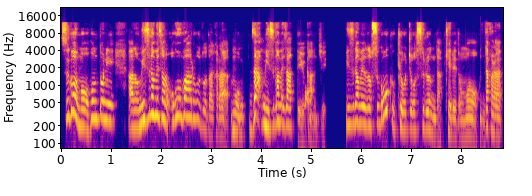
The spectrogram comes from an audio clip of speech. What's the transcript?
すごいもう本当に、あの、水亀座のオーバーロードだから、もうザ・水亀座っていう感じ。水亀座をすごく強調するんだけれども、だから、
